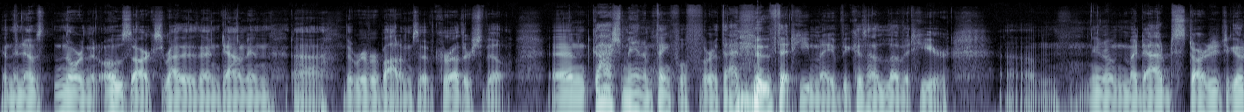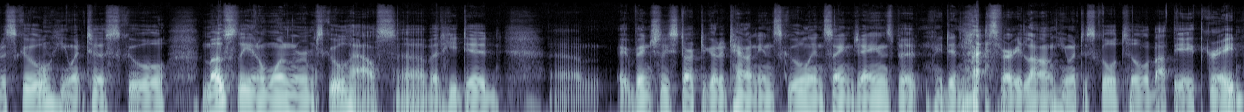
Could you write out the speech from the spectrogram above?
in the northern Ozarks rather than down in uh, the river bottoms of Caruthersville and gosh man I'm thankful for that move that he made because I love it here. Um, you know, my dad started to go to school. He went to school mostly in a one room schoolhouse, uh, but he did um, eventually start to go to town in school in St. James, but it didn't last very long. He went to school till about the eighth grade.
